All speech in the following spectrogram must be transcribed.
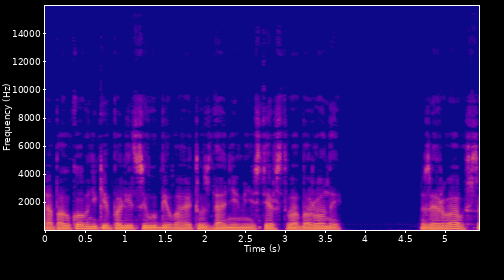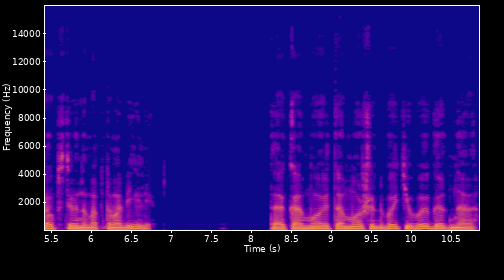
а полковники полиции убивают у здания Министерства обороны, взорвав в собственном автомобиле. Так кому это может быть выгодно?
